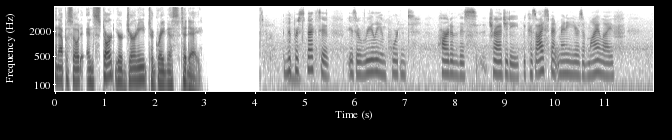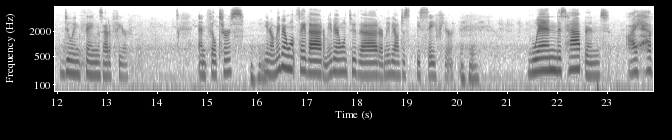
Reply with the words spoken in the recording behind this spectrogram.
an episode and start your journey to greatness today. The perspective is a really important part of this tragedy because I spent many years of my life doing things out of fear and filters. Mm-hmm. You know, maybe I won't say that, or maybe I won't do that, or maybe I'll just be safe here. Mm-hmm. When this happened, I have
